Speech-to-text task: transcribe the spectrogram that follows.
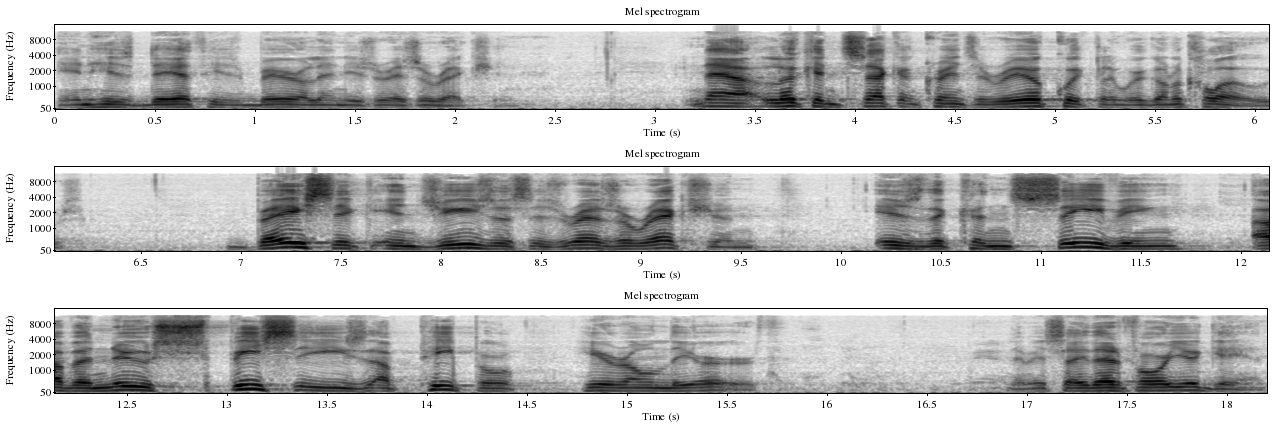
in his death, his burial, and his resurrection. Now, look in 2 Corinthians real quickly, we're going to close. Basic in Jesus' resurrection is the conceiving of a new species of people here on the earth. Let me say that for you again.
